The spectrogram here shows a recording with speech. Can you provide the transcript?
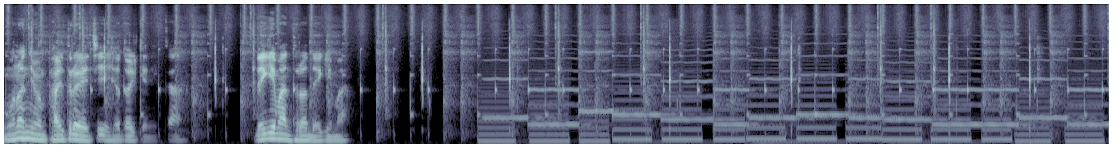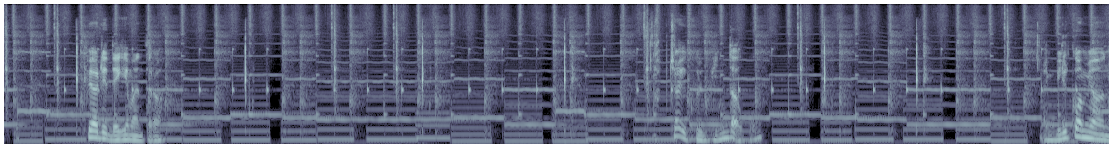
문어님은 발 들어야지 8개니까. 4개만 들어 4개만. 특별히 4개만 들어. 갑자기 그걸 민다고? 아니, 밀 거면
